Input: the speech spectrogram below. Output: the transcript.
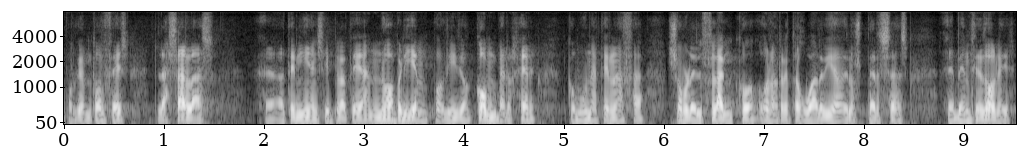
porque entonces las alas eh, ateniense y platea no habrían podido converger como una tenaza sobre el flanco o la retaguardia de los persas eh, vencedores.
